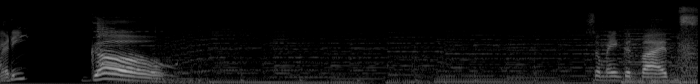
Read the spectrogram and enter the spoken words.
Ready? Go! So many good vibes.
